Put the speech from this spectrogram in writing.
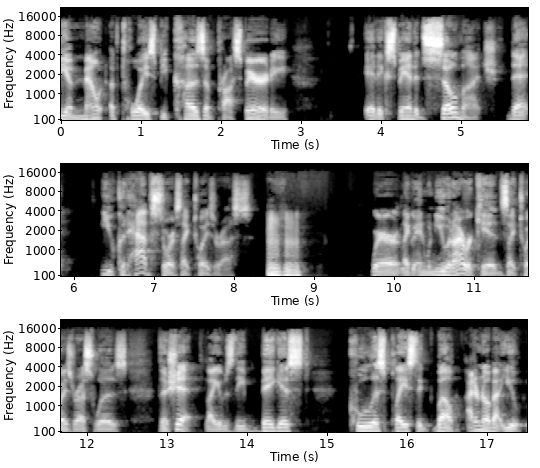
the amount of toys because of prosperity it expanded so much that you could have stores like Toys R Us Mm-hmm. where like and when you and I were kids like Toys R Us was the shit like it was the biggest coolest place to well I don't know about you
